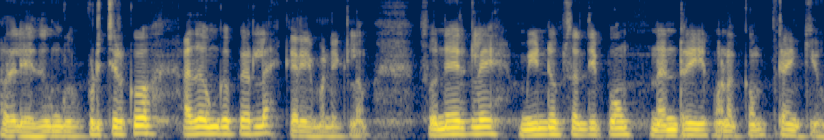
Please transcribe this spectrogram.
அதில் எது உங்களுக்கு பிடிச்சிருக்கோ அதை உங்கள் பேரில் கரியர் பண்ணிக்கலாம். ஸோ நேர்களே மீண்டும் சந்திப்போம். நன்றி வணக்கம். தேங்க்யூ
